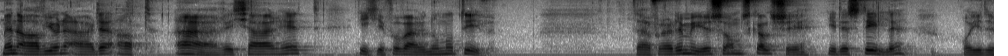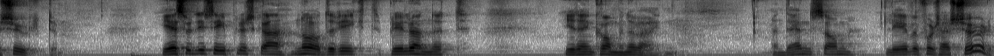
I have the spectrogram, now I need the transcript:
men avgjørende er det at ærekjærhet ikke får være noe motiv. Derfor er det mye som skal skje i det stille og i det skjulte. Jesu disipler skal nåderikt bli lønnet i den kommende verden. Men den som lever for seg sjøl,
